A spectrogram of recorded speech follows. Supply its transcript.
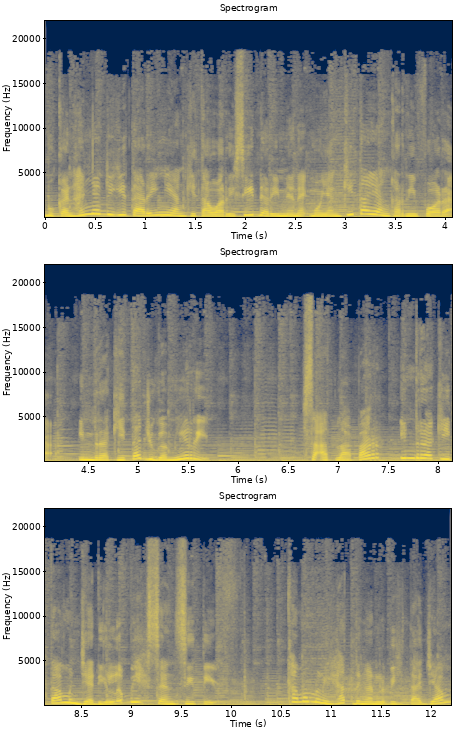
Bukan hanya gigi taring yang kita warisi dari nenek moyang kita yang karnivora, indera kita juga mirip. Saat lapar, indera kita menjadi lebih sensitif kamu melihat dengan lebih tajam,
